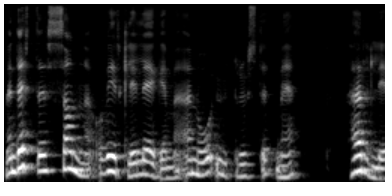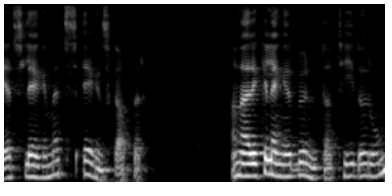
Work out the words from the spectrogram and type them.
Men dette sanne og virkelige legeme er nå utrustet med herlighetslegemets egenskaper. Han er ikke lenger bundet av tid og rom,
